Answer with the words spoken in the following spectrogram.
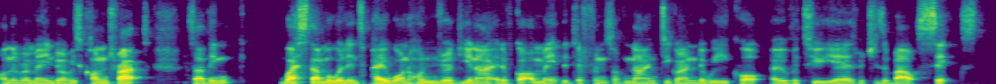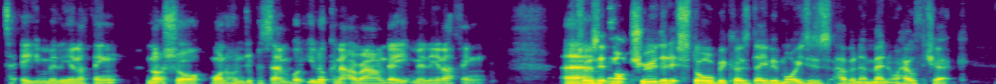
on the remainder of his contract. So I think West Ham are willing to pay 100. United have got to make the difference of 90 grand a week or over two years, which is about six to eight million, I think not sure 100%, but you're looking at around 8 million, I think. Um, so is it um, not true that it's stalled because David Moyes is having a mental health check?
